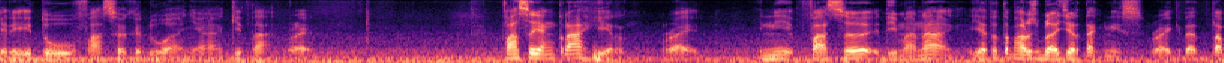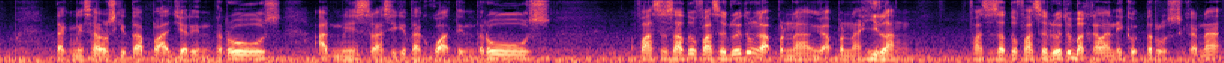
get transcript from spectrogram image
jadi itu fase keduanya kita, right? Fase yang terakhir, right? Ini fase di mana ya tetap harus belajar teknis, right? Kita tetap teknis harus kita pelajarin terus, administrasi kita kuatin terus. Fase 1, fase 2 itu nggak pernah nggak pernah hilang. Fase 1, fase 2 itu bakalan ikut terus karena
